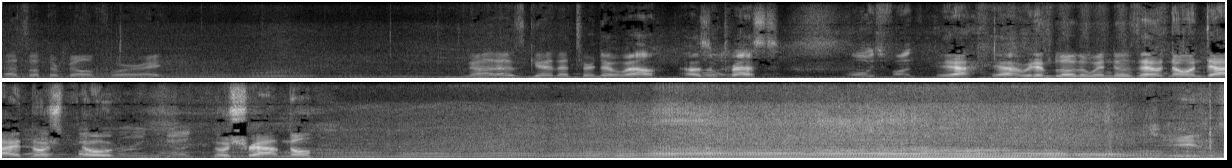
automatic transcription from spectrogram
That's what they're built for, right? No, that was good. That turned out well. I was impressed. Always fun. Yeah, yeah. We didn't blow the windows out. No one died. No, no, no shrapnel. Jesus.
